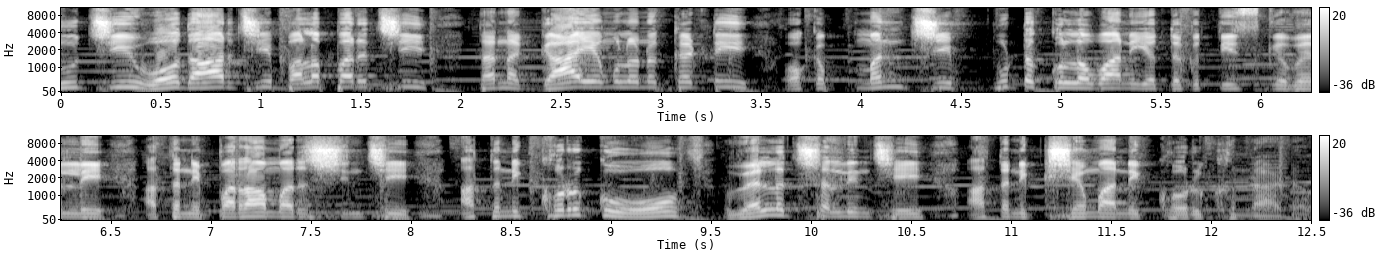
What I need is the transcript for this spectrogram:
చూచి ఓదార్చి బలపరిచి తన గాయములను కట్టి ఒక మంచి పుటకుల వాని యొద్దకు తీసుకువెళ్ళి అతన్ని పరామర్శించి అతని కొరకు వెళ్ళ చల్లించి అతని క్షేమాన్ని కోరుకున్నాడు.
